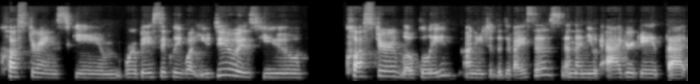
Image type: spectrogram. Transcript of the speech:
clustering scheme where basically what you do is you cluster locally on each of the devices and then you aggregate that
